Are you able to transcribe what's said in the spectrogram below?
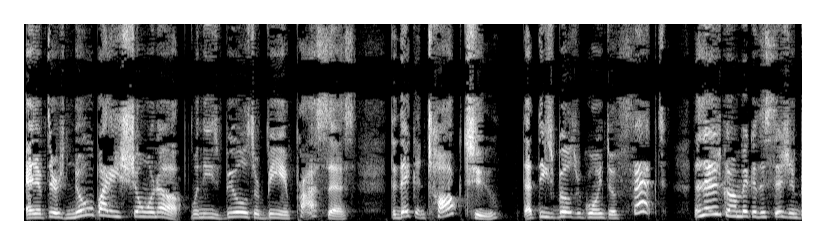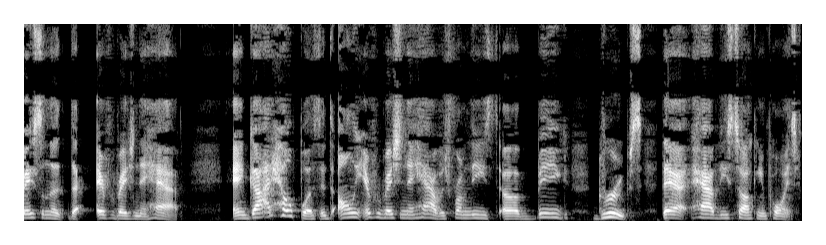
And if there's nobody showing up when these bills are being processed that they can talk to, that these bills are going to affect, then they're just going to make a decision based on the, the information they have. And God help us, if the only information they have is from these uh, big groups that have these talking points.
